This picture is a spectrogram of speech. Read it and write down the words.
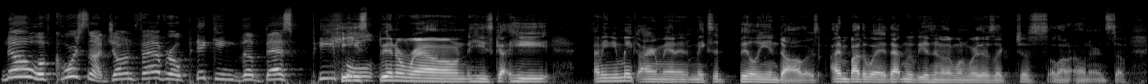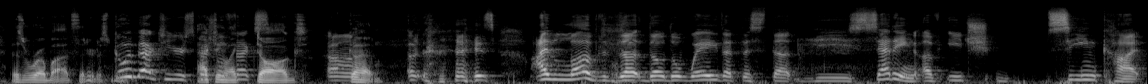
no, of course not. Jon Favreau picking the best people. He's been around. He's got he. I mean, you make Iron Man and it makes a billion dollars. And by the way, that movie is another one where there's like just a lot of honor and stuff. There's robots that are just Going back to your special acting like effects. dogs. um, Go ahead. uh, is I loved the, the the way that this the the setting of each scene cut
